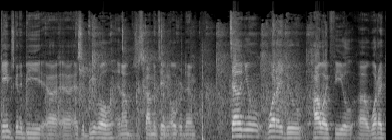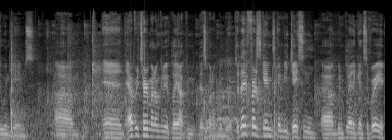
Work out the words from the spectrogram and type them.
game's going to be uh, uh, as a B-roll, and I'm just commentating over them, telling you what I do, how I feel, uh, what I do in games. Um, and every tournament I'm going to be playing, think that's what I'm to do. today first game is going to be Jason. I'm going to be playing against a very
